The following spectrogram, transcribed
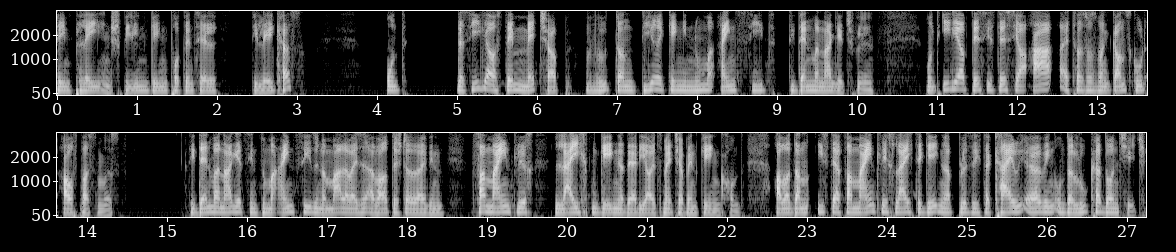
die im Play-In spielen gegen potenziell die Lakers. Und der Sieger aus dem Matchup wird dann direkt gegen die Nummer 1 Seed, die Denver Nuggets, spielen. Und ich glaube, das ist das ja auch etwas, was man ganz gut aufpassen muss. Die Denver Nuggets sind Nummer 1 Seed und normalerweise erwartest du da den vermeintlich leichten Gegner, der dir als Matchup entgegenkommt. Aber dann ist der vermeintlich leichte Gegner plötzlich der Kyrie Irving und der Luka Doncic.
